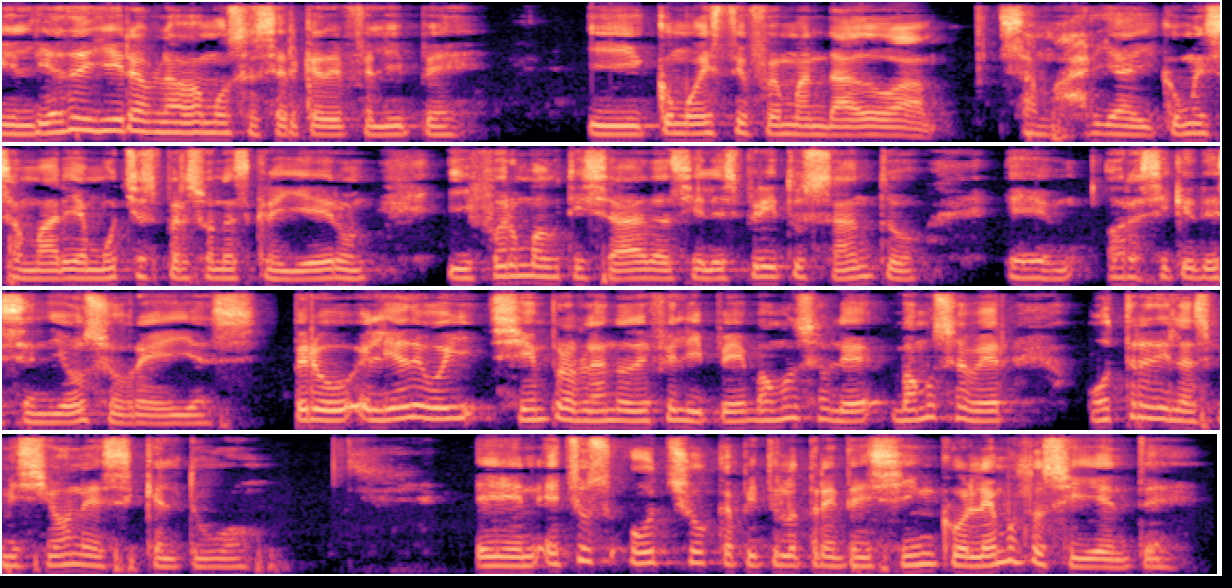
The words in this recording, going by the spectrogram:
El día de ayer hablábamos acerca de Felipe y cómo éste fue mandado a Samaria y cómo en Samaria muchas personas creyeron y fueron bautizadas y el Espíritu Santo eh, ahora sí que descendió sobre ellas. Pero el día de hoy, siempre hablando de Felipe, vamos a, vamos a ver otra de las misiones que él tuvo. En Hechos 8, capítulo 35, leemos lo siguiente.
